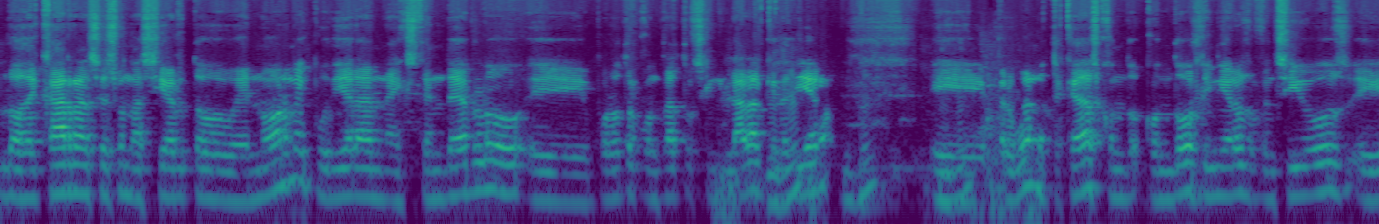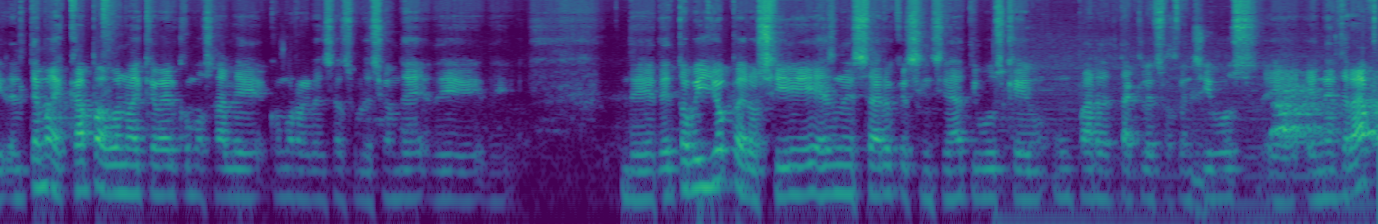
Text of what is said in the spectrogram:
lo de Carras es un acierto enorme y pudieran extenderlo por otro contrato similar al que le dieron. Eh, pero bueno, te quedas con, con dos linieros ofensivos. el tema de capa, bueno, hay que ver cómo sale, cómo regresa su lesión de, de, de, tobillo, pero sí es necesario que Cincinnati busque un, par de tackles ofensivos en el draft,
